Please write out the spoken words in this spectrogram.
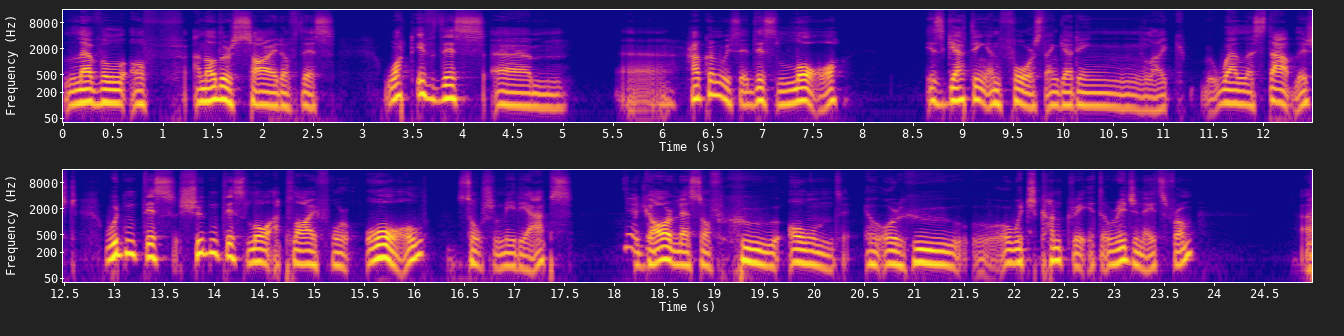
level of another side of this. What if this um how can we say this law is getting enforced and getting like well established? Wouldn't this shouldn't this law apply for all social media apps? regardless of who owned or who or which country it originates from uh,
